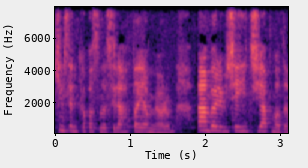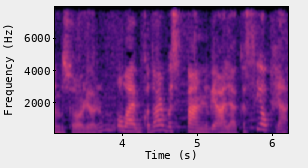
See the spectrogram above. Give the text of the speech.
Kimsenin kafasında silah dayamıyorum. Ben böyle bir şey hiç yapmadığımı söylüyorum. Olay bu kadar basit. Benimle bir alakası yok yani.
